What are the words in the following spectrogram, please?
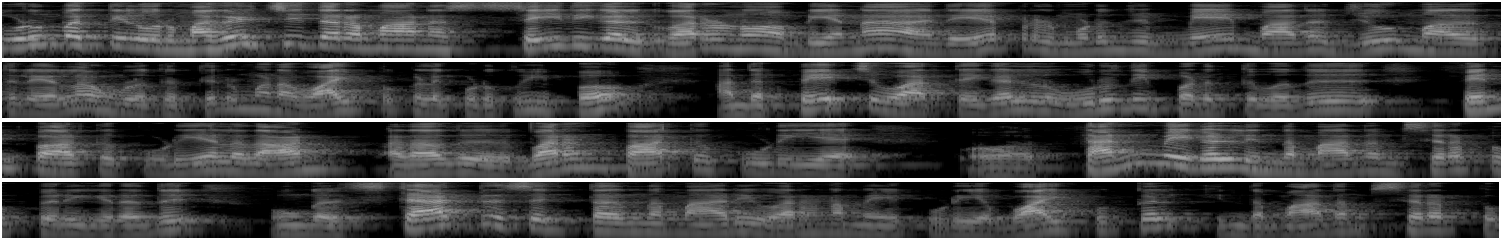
குடும்பத்தில் ஒரு மகிழ்ச்சி தரமான செய்திகள் வரணும் அப்படின்னா இந்த ஏப்ரல் முடிஞ்சு மே மாதம் ஜூன் மாதத்துல எல்லாம் உங்களுக்கு திருமண வாய்ப்புகளை கொடுக்கும். இப்போ அந்த பேச்சுவார்த்தைகள் உறுதிப்படுத்துவது பெண் பார்க்கக்கூடிய அல்லது ஆண் அதாவது வரன் பார்க்கக்கூடிய தன்மைகள் இந்த மாதம் சிறப்பு பெறுகிறது. உங்கள் ஸ்டேட்டஸுக்கு தகுந்த மாதிரி வரணமையக்கூடிய வாய்ப்புகள் இந்த மாதம் சிறப்பு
